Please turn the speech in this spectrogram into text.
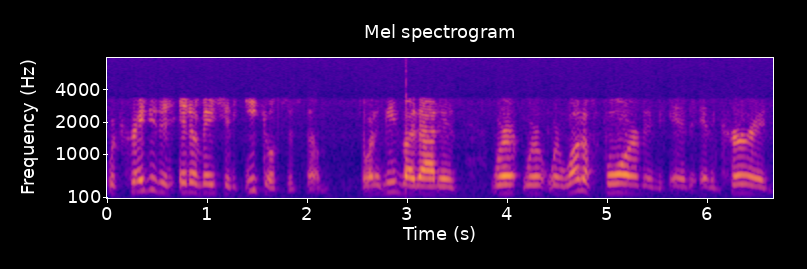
we're creating an innovation ecosystem. So what I mean by that is we're we're, we want to form and, and, and encourage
